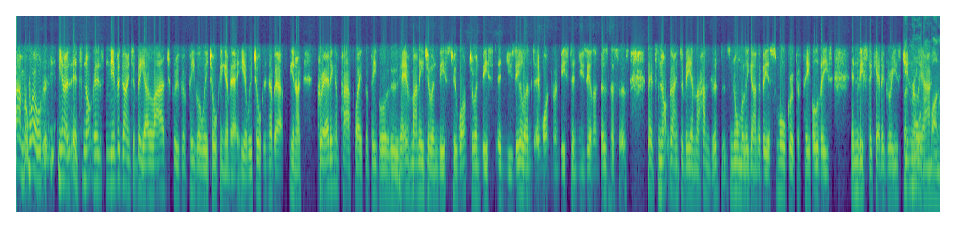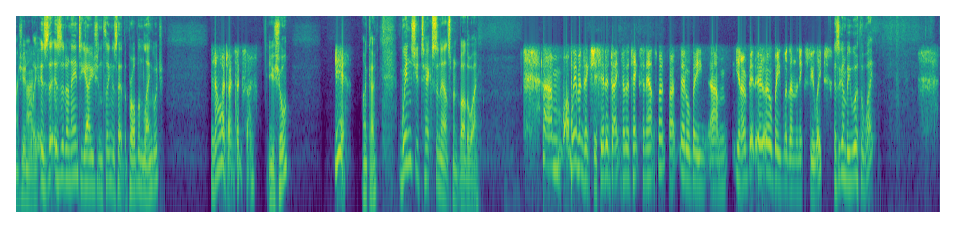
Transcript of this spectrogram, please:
Um, well, you know, it's not. It's never going to be a large group of people we're talking about here. We're talking about, you know, creating a pathway for people who have money to invest, who want to invest in New Zealand and want to invest in New Zealand businesses. That's not going to be in the hundreds. It's normally going to be a small group of people. These investor categories generally but more than one. Generally, is is it an anti-Asian thing? Is that the problem? Language? No, I don't think so. Are you sure? Yeah. Okay. When's your tax announcement, by the way? Um, we haven't actually set a date for the tax announcement, but it'll be, um, you know, it'll be within the next few weeks. Is it going to be worth the wait?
